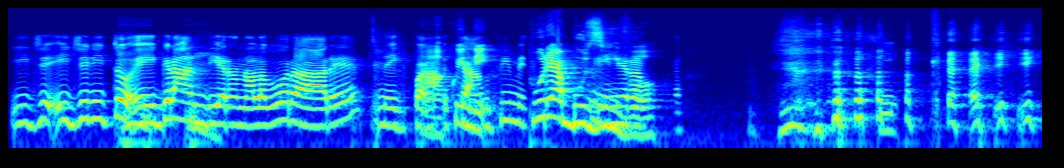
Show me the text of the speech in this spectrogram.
i, ge- i genitori, i grandi erano a lavorare nei pa- Ah, campi, pure abusivo. Erano- Ok,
